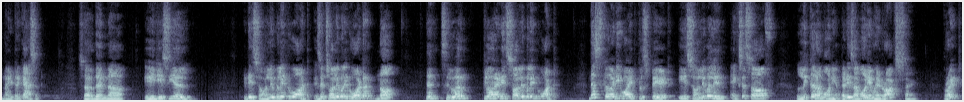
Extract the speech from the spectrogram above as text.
nitric acid. Sir, then uh, AgCl, it is soluble in what? Is it soluble in water? No. Then silver chloride is soluble in what? This curdy white precipitate is soluble in excess of liquor ammonia, that is ammonium hydroxide, right?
